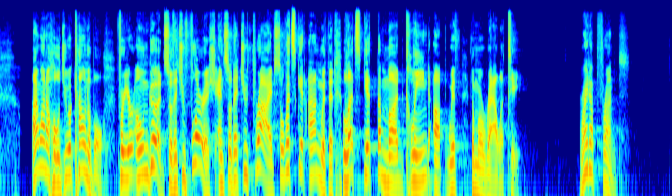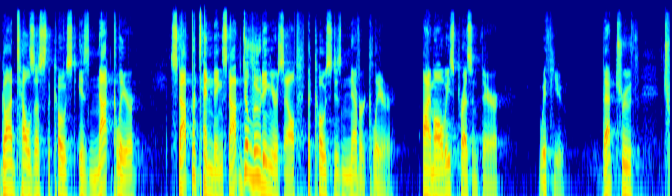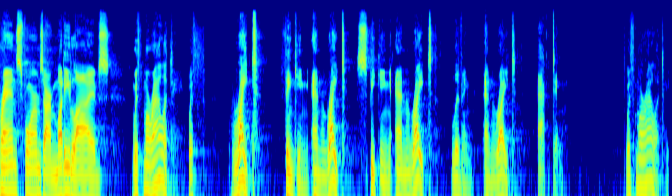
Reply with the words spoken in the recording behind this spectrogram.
I want to hold you accountable for your own good so that you flourish and so that you thrive. So let's get on with it. Let's get the mud cleaned up with the morality. Right up front, God tells us the coast is not clear. Stop pretending, stop deluding yourself. The coast is never clear. I'm always present there with you. That truth transforms our muddy lives with morality, with right thinking and right speaking and right living and right acting. With morality.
